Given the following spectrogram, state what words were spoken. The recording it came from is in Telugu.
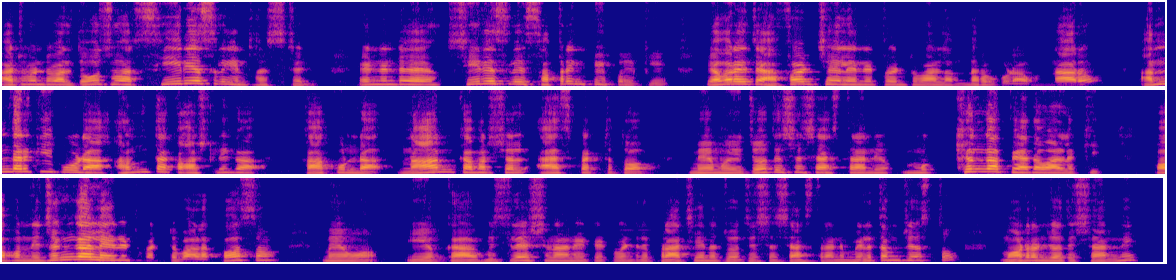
అటువంటి వాళ్ళు దోస్ ఆర్ సీరియస్లీ ఇంట్రెస్టెడ్ ఏంటంటే సీరియస్లీ సఫరింగ్ పీపుల్కి ఎవరైతే అఫోర్డ్ చేయలేనటువంటి వాళ్ళందరూ కూడా ఉన్నారో అందరికీ కూడా అంత కాస్ట్లీగా కాకుండా నాన్ కమర్షియల్ ఆస్పెక్ట్తో మేము ఈ జ్యోతిష శాస్త్రాన్ని ముఖ్యంగా పేదవాళ్ళకి పాపం నిజంగా లేనటువంటి వాళ్ళ కోసం మేము ఈ యొక్క విశ్లేషణ అనేటటువంటిది ప్రాచీన జ్యోతిష శాస్త్రాన్ని మిళితం చేస్తూ మోడర్న్ జ్యోతిషాన్ని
